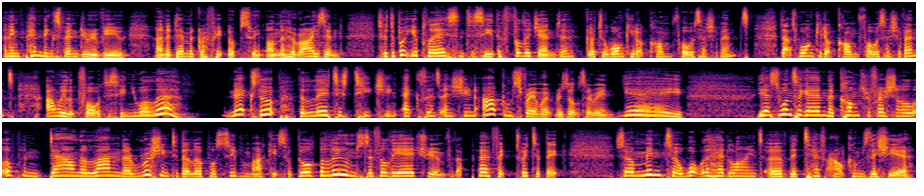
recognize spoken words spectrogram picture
an impending spending review, and a demographic upswing on the horizon. So to book your place and to see the full agenda, go to wonkhe.com forward slash events. That's wonkhe.com forward slash events, and we look forward to seeing you all there. Next up, the latest teaching excellence and student outcomes framework results are in. Yay! Yes, once again, the comms professional up and down the land are rushing to their local supermarkets for gold balloons to fill the atrium for that perfect Twitter pic. So, Minto, what were the headlines of the TEF outcomes this year?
